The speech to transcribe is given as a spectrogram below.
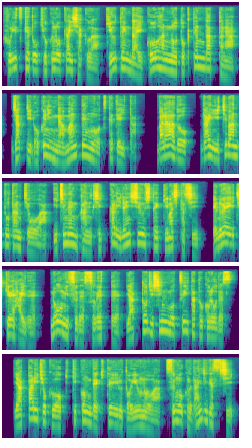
振り付けと曲の解釈は9点台後半の得点だったが、ジャッジ6人が満点をつけていた。バラード、第1番と単調は1年間しっかり練習してきましたし、NHK 杯でノーミスで滑ってやっと自信もついたところです。やっぱり曲を聴き込んできているというのはすごく大事ですし、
